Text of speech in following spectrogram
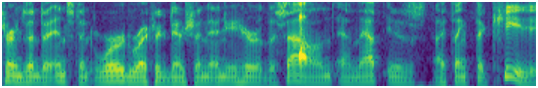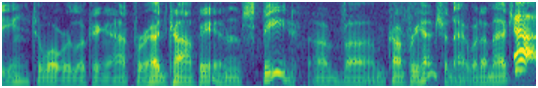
turns into instant word recognition, and you hear the sound, and that is, I think, the key to what we're looking at for head copy and speed of um, comprehension. I would imagine. Yeah,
